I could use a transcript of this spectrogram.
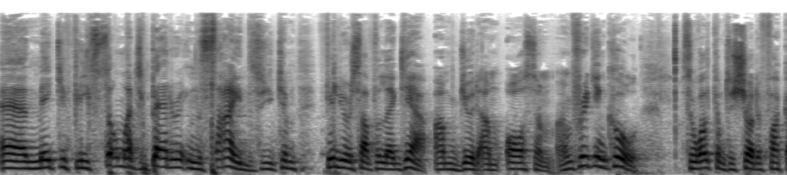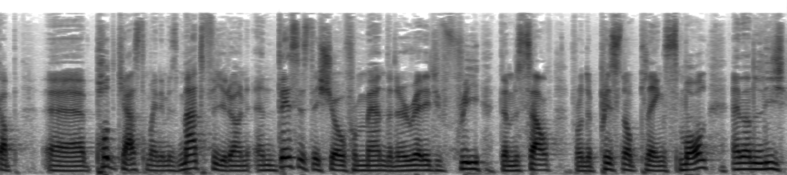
and make you feel so much better inside so you can feel yourself like, yeah, I'm good, I'm awesome, I'm freaking cool. So, welcome to Show the Fuck Up uh, podcast. My name is Matt Fyron, and this is the show for men that are ready to free themselves from the prison of playing small and unleash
